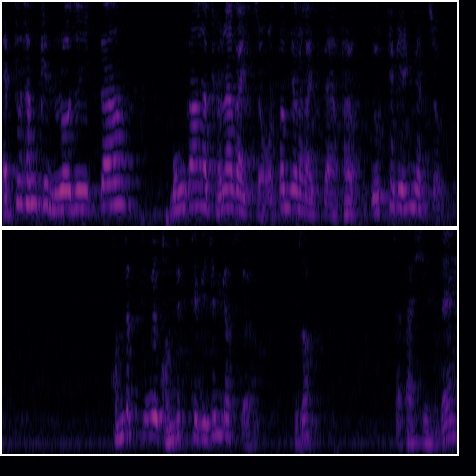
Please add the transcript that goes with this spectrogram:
F3키 눌러주니까 뭔가 하나 변화가 있죠. 어떤 변화가 있을까요? 바로 이 탭이 생겼죠. 검색북에 검색 탭이 생겼어요. 그죠? 자, 다시 이제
